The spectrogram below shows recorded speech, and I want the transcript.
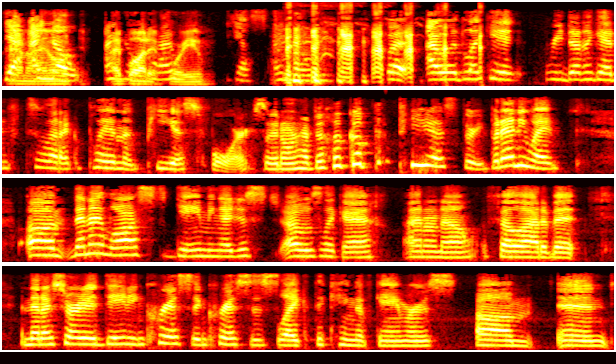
Yeah, and I own know, it. I I, know, bought but it I- for you Yes, I know. but I would like it redone again so that I could play on the PS4, so I don't have to hook up the PS3. But anyway, um, then I lost gaming. I just I was like, eh, I don't know, fell out of it. And then I started dating Chris, and Chris is like the king of gamers. Um, and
